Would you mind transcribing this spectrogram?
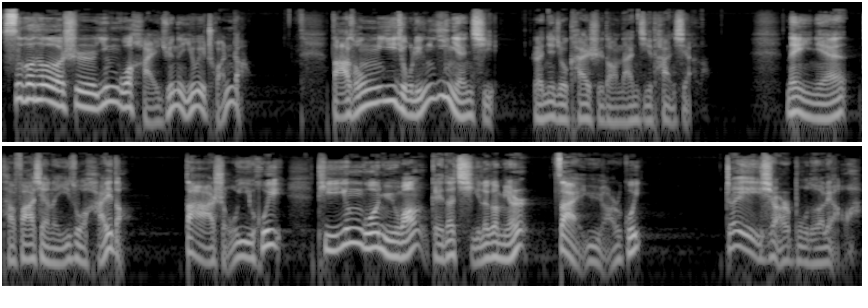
斯科特是英国海军的一位船长，打从1901年起，人家就开始到南极探险了。那一年，他发现了一座海岛，大手一挥，替英国女王给他起了个名儿——载誉而归。这下不得了啊，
